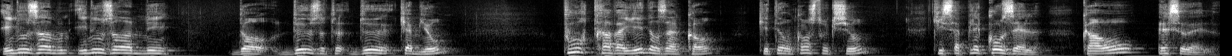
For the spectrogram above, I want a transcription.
Et ils nous ont, ils amenés dans deux camions pour travailler dans un camp qui était en construction, qui s'appelait Kozel, K-O-S-E-L.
